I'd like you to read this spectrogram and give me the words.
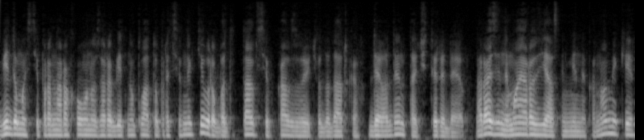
Відомості про нараховану заробітну плату працівників роботодавці вказують у додатках Д1 та 4Д. Наразі немає роз'яснень Мінекономіки.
